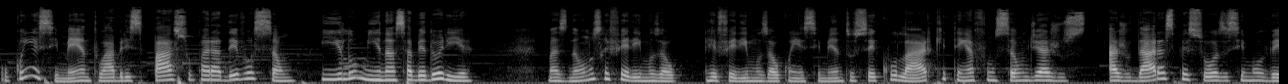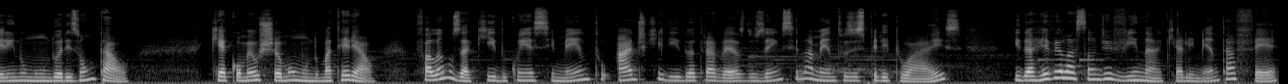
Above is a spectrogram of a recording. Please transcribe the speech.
O conhecimento abre espaço para a devoção e ilumina a sabedoria. Mas não nos referimos ao, referimos ao conhecimento secular que tem a função de ajudar as pessoas a se moverem no mundo horizontal, que é como eu chamo o mundo material. Falamos aqui do conhecimento adquirido através dos ensinamentos espirituais e da revelação divina que alimenta a fé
